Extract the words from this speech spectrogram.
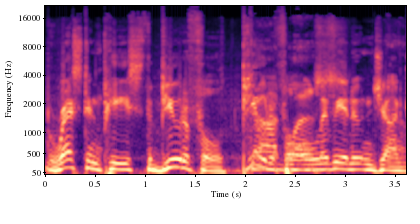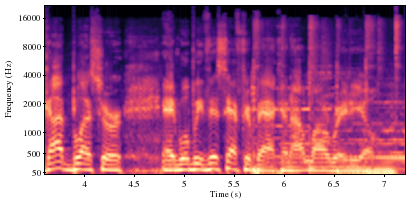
rest in peace, the beautiful, beautiful. Olivia Newton-John. God bless her, and we'll be this after back on Outlaw Radio.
